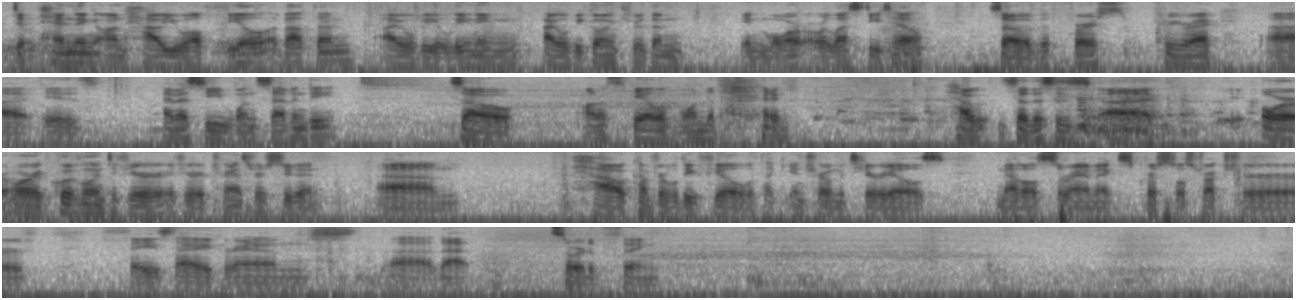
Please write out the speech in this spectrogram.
depending on how you all feel about them, I will be leaning. I will be going through them in more or less detail. So the first prereq uh, is MSE 170. So on a scale of one to five, how? So this is uh, or or equivalent if you're if you're a transfer student. Um, how comfortable do you feel with like intro materials, metal, ceramics, crystal structure, phase diagrams, uh, that sort of thing?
